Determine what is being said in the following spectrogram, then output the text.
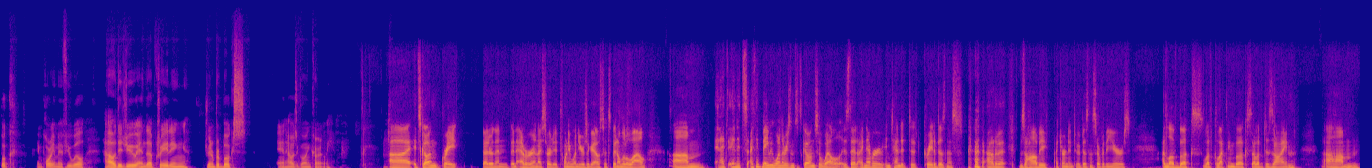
book emporium, if you will? How did you end up creating Juniper Books, and how is it going currently? Uh, it's going great, better than than ever. And I started 21 years ago, so it's been a little while. Um, and I, and it's I think maybe one of the reasons it's going so well is that I never intended to create a business out of it. It was a hobby. I turned it into a business over the years. I love books, love collecting books. I love design, um,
